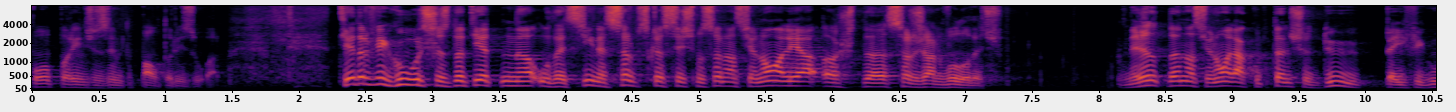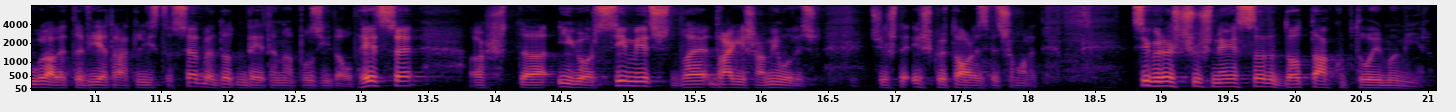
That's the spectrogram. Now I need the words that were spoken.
po për inqizim të paautorizuar. Tjetër figurë që s'do të jetë në udhëheqësinë e Srpskës siç mëson Nacionalja është Sërxhan Vulloviq. Megjithatë Nacionalja kupton që dy prej figurave të vjetra të Listës Serbe do të mbeten në pozita udhëheqëse, është Igor Simiq dhe Dragisha Milloviq, që është ish-kryetar i Zveçanit. Sigurisht qysh nesër do ta kuptojmë më mirë.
